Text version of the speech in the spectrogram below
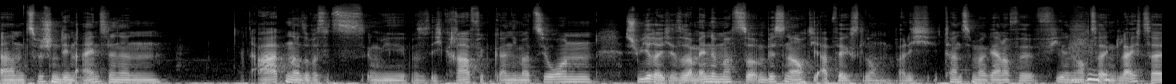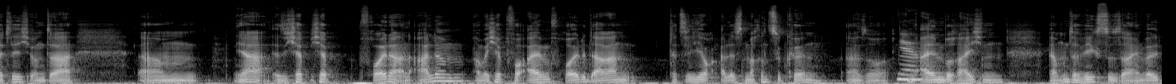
Ähm, zwischen den einzelnen Arten, also was jetzt irgendwie, was weiß ich, Grafik, Animationen, ist schwierig. Also am Ende macht es so ein bisschen auch die Abwechslung, weil ich tanze mal gerne auf vielen Hochzeiten gleichzeitig und da, ähm, ja, also ich habe ich hab Freude an allem, aber ich habe vor allem Freude daran, tatsächlich auch alles machen zu können. Also Ja. in allen Bereichen ähm, unterwegs zu sein, weil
